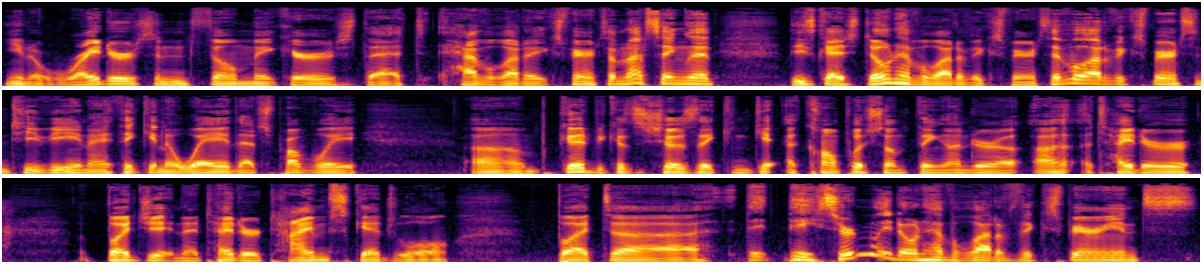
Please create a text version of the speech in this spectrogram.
you know writers and filmmakers that have a lot of experience. I'm not saying that these guys don't have a lot of experience. They have a lot of experience in TV, and I think in a way that's probably um, good because it shows they can get accomplish something under a, a, a tighter budget and a tighter time schedule. But uh, they they certainly don't have a lot of experience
